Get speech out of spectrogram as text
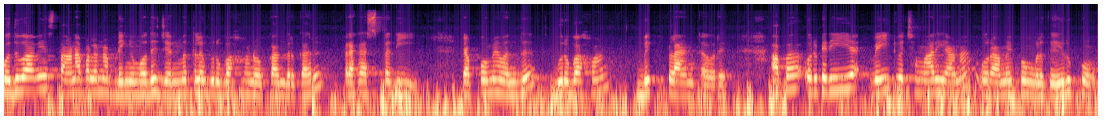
பொதுவாகவே ஸ்தானபலன் அப்படிங்கும்போது ஜென்மத்தில் குரு பகவான் உட்காந்துருக்காரு பிரகஸ்பதி எப்போவுமே வந்து குரு பகவான் பிக் பிளான்ட் அவர். அப்போ ஒரு பெரிய வெயிட் வச்ச மாதிரியான ஒரு அமைப்பு உங்களுக்கு இருக்கும்.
